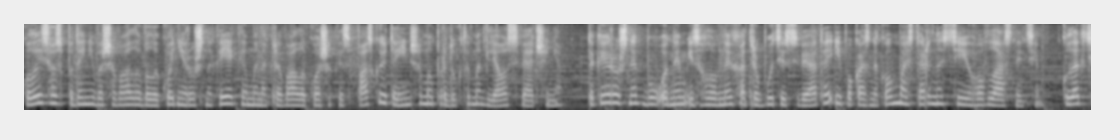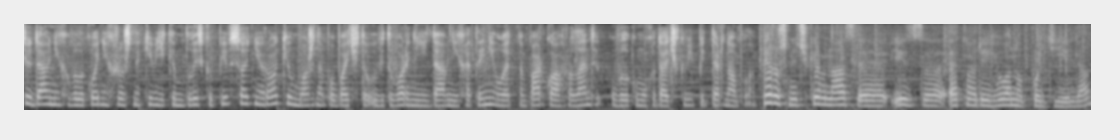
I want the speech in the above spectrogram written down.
Колись господині вишивали великодні рушники, якими накривали кошики з паскою та іншими продуктами для освячення. Такий рушник був одним із головних атрибутів свята і показником майстерності його власниці. Колекцію давніх великодніх рушників, яким близько півсотні років, можна побачити у відтвореній давній хатині у етнопарку Агроленд у Великому Ходачкові під Тернополем. Ці рушнички в нас е, із етнорегіону Поділля.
